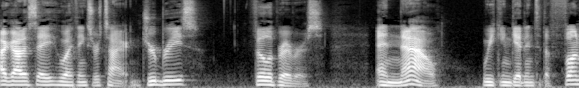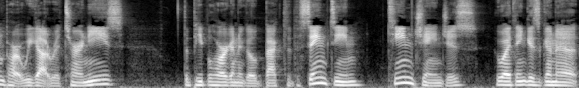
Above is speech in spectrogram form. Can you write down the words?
I got to say who I think's retiring. Drew Brees, Philip Rivers. And now we can get into the fun part. We got returnees, the people who are going to go back to the same team, team changes, who I think is going to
